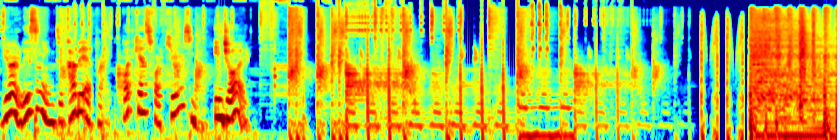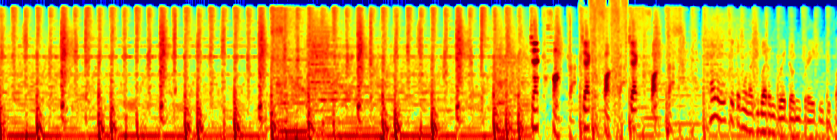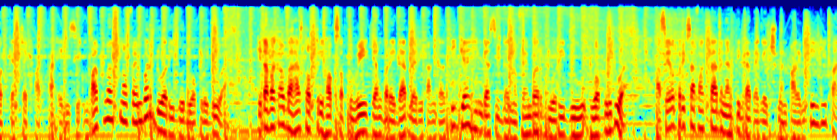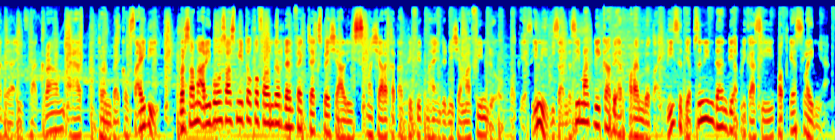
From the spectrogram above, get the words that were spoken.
You're listening to KBR Pride, podcast for curious mind. Enjoy! Cek fakta, cek fakta, cek fakta. Halo, ketemu lagi bareng gue Don Brady di podcast Cek Fakta edisi 14 November 2022. Kita bakal bahas top 3 hoax of the week yang beredar dari tanggal 3 hingga 9 November 2022. Hasil periksa fakta dengan tingkat engagement paling tinggi pada Instagram at turnbackhoaxid. Bersama Aribo Sasmito, co-founder dan fact-check spesialis Masyarakat Anti Fitnah Indonesia Mavindo. Podcast ini bisa Anda simak di kbrprime.id setiap Senin dan di aplikasi podcast lainnya.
